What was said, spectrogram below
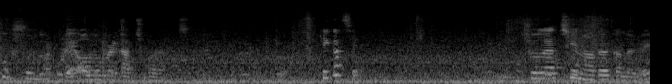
খুব সুন্দর করে অল ওভার কাজ করা আছে। ঠিক আছে? চলে যাচ্ছি আনাদার কালারে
